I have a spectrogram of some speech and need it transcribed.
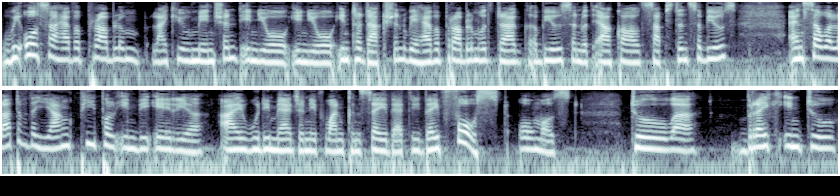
we also have a problem like you mentioned in your in your introduction we have a problem with drug abuse and with alcohol substance abuse. And so a lot of the young people in the area i would imagine if one can say that they forced almost to uh, break into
